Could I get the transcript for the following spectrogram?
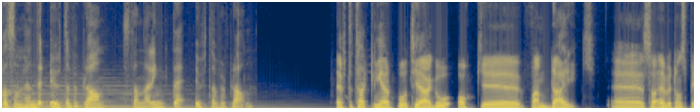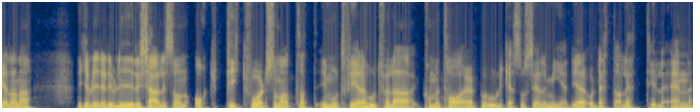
Vad som händer utanför plan stannar inte utanför plan. Efter tacklingar på Thiago och eh, van Dijk eh, så har Everton-spelarna, vilka blir det? Det blir Richarlison och Pickford som har tagit emot flera hotfulla kommentarer på olika sociala medier och detta har lett till en, eh,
